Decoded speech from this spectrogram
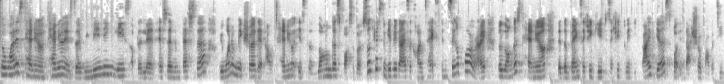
So what is tenure? Tenure is the remaining lease of the land. As an investor, we want to make sure that our tenure is the longest possible. So just to give you guys a context, in Singapore, right, the longest tenure that the banks actually give is actually 25 years for industrial property.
